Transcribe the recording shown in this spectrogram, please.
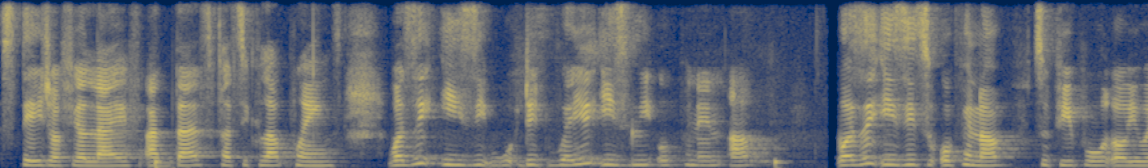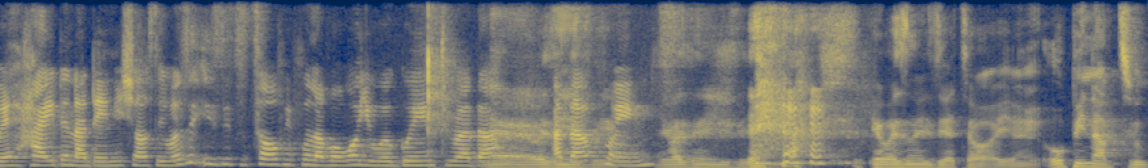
stage of your life, at that particular point, was it easy? Did were you easily opening up? Was it easy to open up to people, or you were hiding at the initial stage? Was it easy to tell people about what you were going through at that No, at that easy. point? It wasn't easy. it wasn't easy at all. Know, open up to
